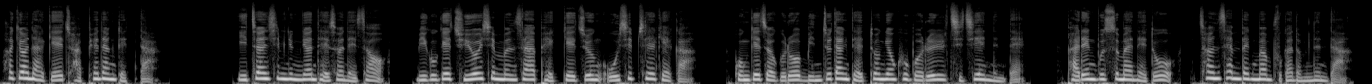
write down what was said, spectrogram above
확연하게 좌편향됐다. 2016년 대선에서 미국의 주요 신문사 100개 중 57개가 공개적으로 민주당 대통령 후보를 지지했는데 발행 부수만 해도 1,300만 부가 넘는다.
